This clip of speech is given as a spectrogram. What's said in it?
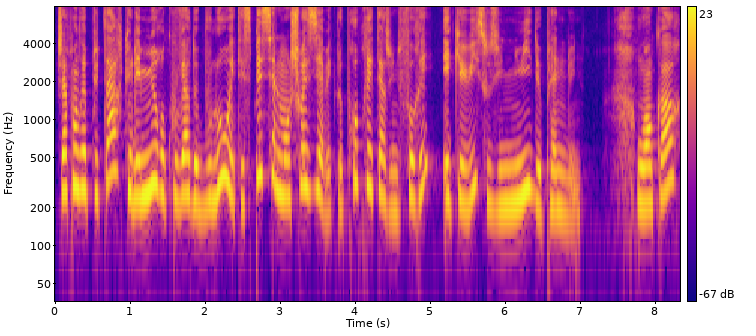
J'apprendrai plus tard que les murs recouverts de bouleaux ont été spécialement choisis avec le propriétaire d'une forêt et cueillis sous une nuit de pleine lune. Ou encore,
